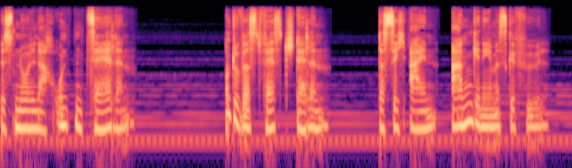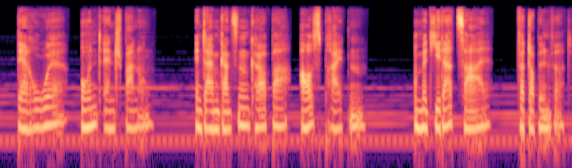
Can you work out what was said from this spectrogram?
bis 0 nach unten zählen und du wirst feststellen, dass sich ein angenehmes Gefühl der Ruhe und Entspannung in deinem ganzen Körper ausbreiten und mit jeder Zahl verdoppeln wird.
